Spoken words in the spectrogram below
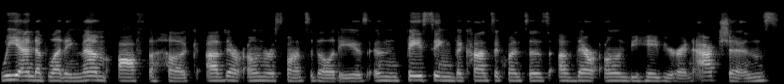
we end up letting them off the hook of their own responsibilities and facing the consequences of their own behavior and actions.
